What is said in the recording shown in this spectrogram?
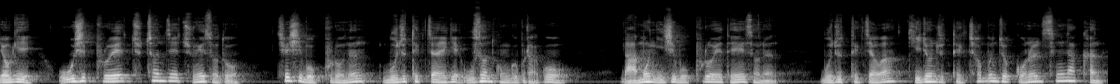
여기 50%의 추천제 중에서도 75%는 무주택자에게 우선 공급을 하고 남은 25%에 대해서는 무주택자와 기존 주택 처분 조건을 승낙한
